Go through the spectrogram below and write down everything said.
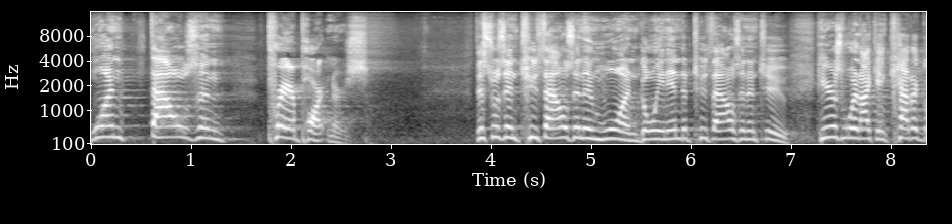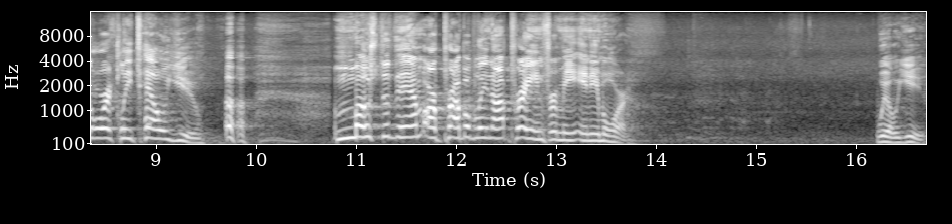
1,000 prayer partners. This was in 2001, going into 2002. Here's what I can categorically tell you most of them are probably not praying for me anymore. Will you?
